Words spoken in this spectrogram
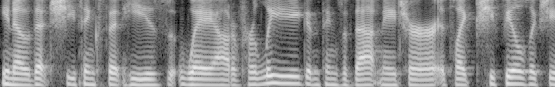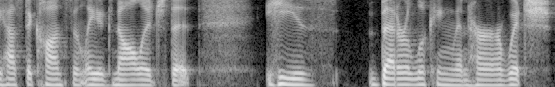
you know that she thinks that he's way out of her league and things of that nature. It's like she feels like she has to constantly acknowledge that he's better looking than her which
